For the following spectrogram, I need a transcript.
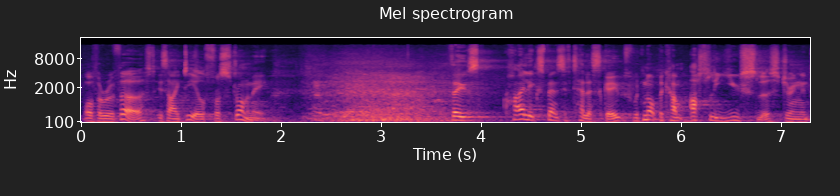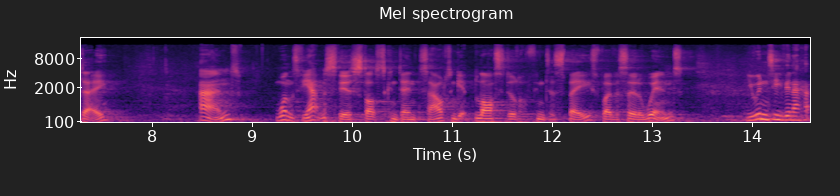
while the reverse is ideal for astronomy. Those highly expensive telescopes would not become utterly useless during the day, and once the atmosphere starts to condense out and get blasted off into space by the solar wind, you wouldn't even ha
